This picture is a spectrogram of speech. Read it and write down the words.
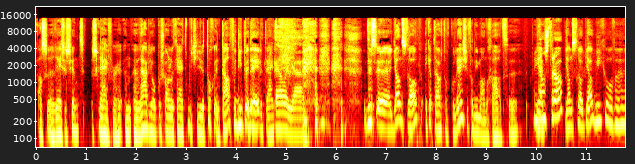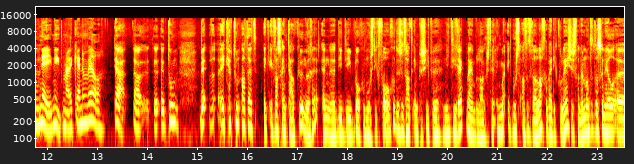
Als uh, recensent schrijver en een radiopersoonlijkheid... moet je je toch in taal verdiepen de hele tijd. El, ja. Dus eh, Jan Stroop. Ik heb trouwens nog college van die man gehad. eh. Jan Stroop? Jan Stroop, jou, Mieke? Of, eh? Nee, niet, maar ik ken hem wel. Ja, nou, toen, we- ik heb toen altijd, ik, ik was geen taalkundige en eh, die, die blokken moest ik volgen. Dus het had in principe niet direct mijn belangstelling. Maar ik moest altijd wel lachen bij die colleges van hem. Want het was een heel, eh,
